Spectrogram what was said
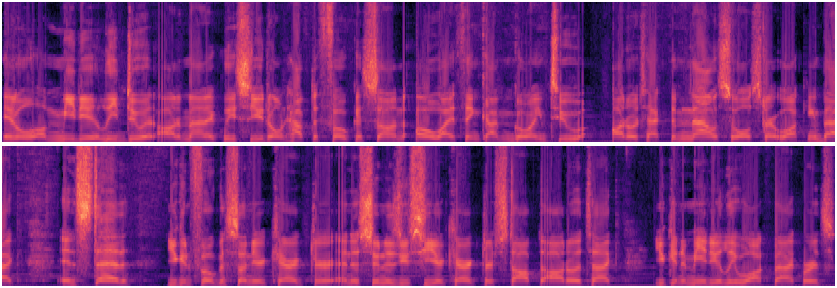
it'll immediately do it automatically, so you don't have to focus on, oh, I think I'm going to auto attack them now, so I'll start walking back. Instead, you can focus on your character, and as soon as you see your character stop the auto attack, you can immediately walk backwards.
